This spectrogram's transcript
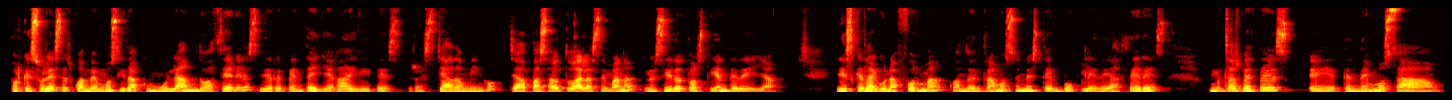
porque suele ser cuando hemos ido acumulando haceres y de repente llega y dices, pero es ya domingo, ya ha pasado toda la semana, no he sido consciente de ella. Y es que de alguna forma, cuando entramos en este bucle de haceres, muchas veces eh, tendemos a,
